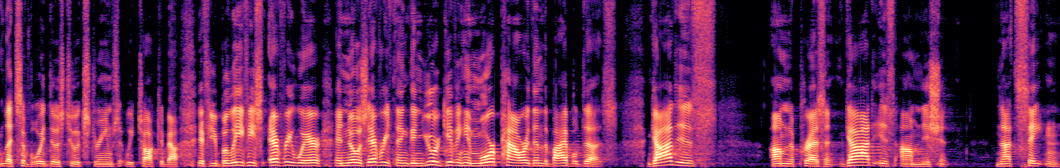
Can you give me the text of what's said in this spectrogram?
Let's avoid those two extremes that we talked about. If you believe he's everywhere and knows everything, then you're giving him more power than the Bible does. God is omnipresent. God is omniscient, not Satan.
